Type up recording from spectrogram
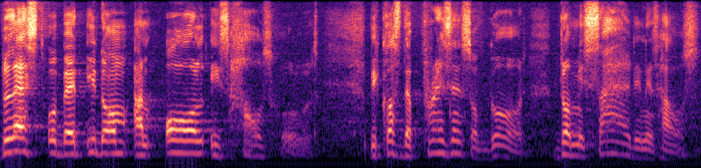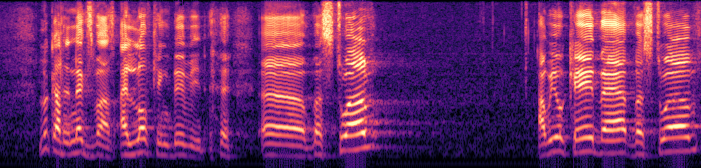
blessed Obed Edom and all his household because the presence of God domiciled in his house. Look at the next verse. I love King David. Uh, verse 12. Are we okay there? Verse 12.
